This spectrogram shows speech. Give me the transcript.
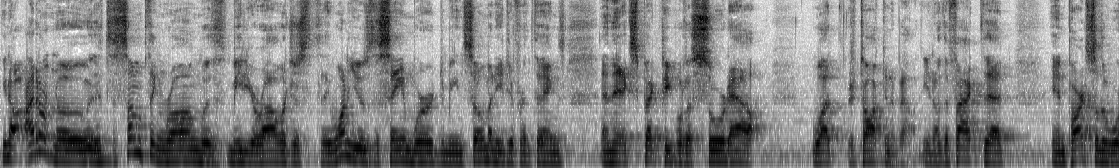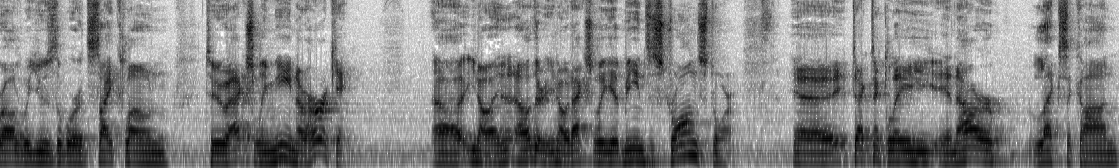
you know, I don't know. It's something wrong with meteorologists. They want to use the same word to mean so many different things, and they expect people to sort out what they're talking about. You know, the fact that in parts of the world we use the word cyclone to actually mean a hurricane. Uh, you know, and other, you know, it actually it means a strong storm. Uh, technically, in our lexicon,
